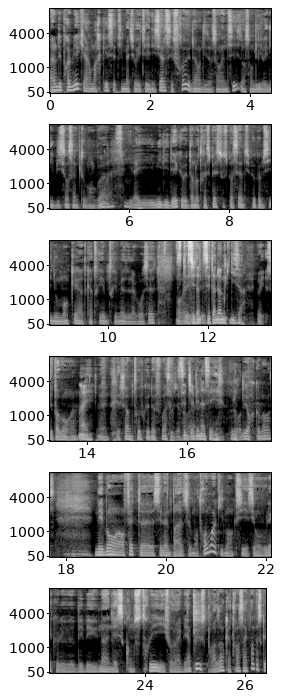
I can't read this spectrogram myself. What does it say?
un des premiers qui a remarqué cette immaturité initiale, c'est Freud hein, en 1926 dans son livre Inhibition, symptômes, angoisse. il a mis l'idée que dans notre espèce tout se passait un petit peu comme s'il nous manquait un quatrième trimestre de la grossesse. C'est un, homme qui dit ça. Oui, c'est pas bon. Hein. Ouais. Les femmes trouvent que neuf mois c'est déjà. C'est déjà bien assez. Aujourd'hui on recommence. Mais bon, en fait, euh, c'est même pas seulement trois mois qui manquent. Si, si on voulait que le bébé humain naisse construit, il faudrait bien plus, trois ans, quatre ans, cinq ans, parce que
